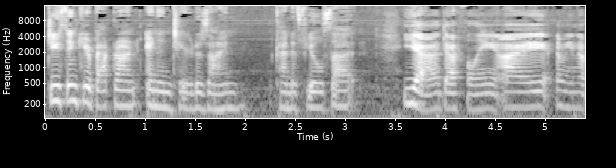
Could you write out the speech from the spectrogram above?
Do you think your background in interior design kind of fuels that? Yeah, definitely. I I mean,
